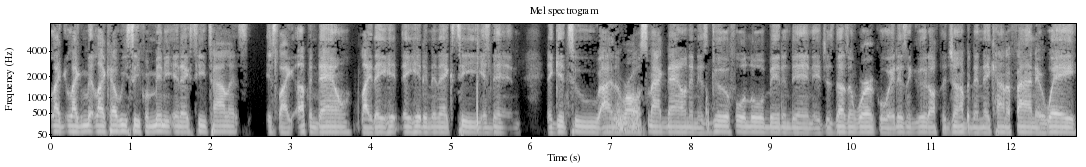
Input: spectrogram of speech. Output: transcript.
like, like, like how we see from many NXT talents, it's like up and down. Like they hit, they hit an NXT and then they get to either Raw or SmackDown and it's good for a little bit and then it just doesn't work or it isn't good off the jump and then they kind of find their way.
